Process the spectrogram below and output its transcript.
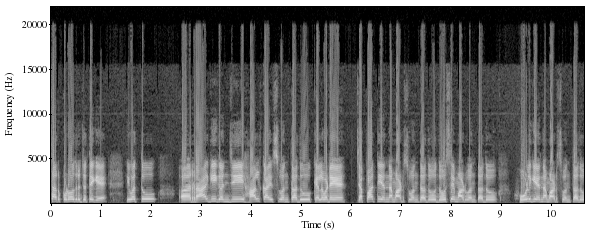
ಸಾರು ಕೊಡೋದ್ರ ಜೊತೆಗೆ ಇವತ್ತು ರಾಗಿ, ಗಂಜಿ, ಹಾಲು ಕಾಯಿಸುವಂಥದ್ದು ಕೆಲವೆಡೆ ಚಪಾತಿಯನ್ನು ಮಾಡಿಸುವಂಥದ್ದು ದೋಸೆ ಮಾಡುವಂಥದ್ದು ಹೋಳಿಗೆಯನ್ನು ಮಾಡಿಸುವಂಥದ್ದು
